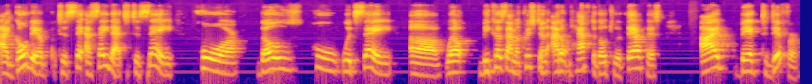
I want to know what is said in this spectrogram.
I go there to say I say that to say for those who would say uh, well, because I'm a Christian, I don't have to go to a therapist. I beg to differ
